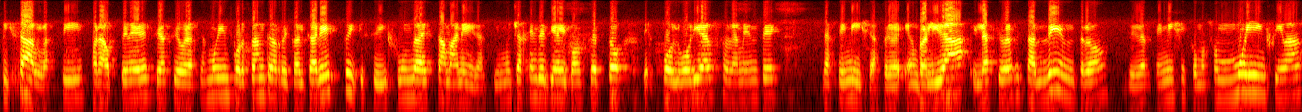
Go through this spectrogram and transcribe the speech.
pisarla, ¿sí? Para obtener ese ácido graso. Es muy importante recalcar esto y que se difunda de esta manera, ¿sí? Mucha gente tiene el concepto de espolvorear solamente las semillas, pero en realidad el ácido graso está dentro de las semillas, como son muy ínfimas,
